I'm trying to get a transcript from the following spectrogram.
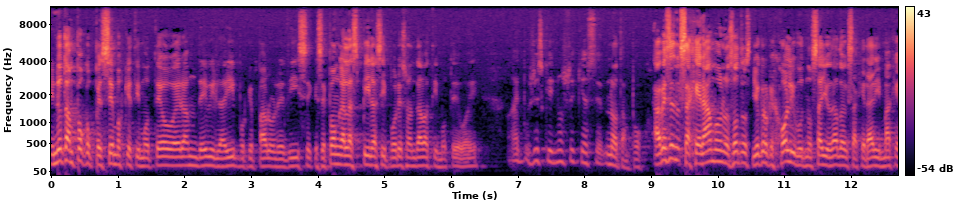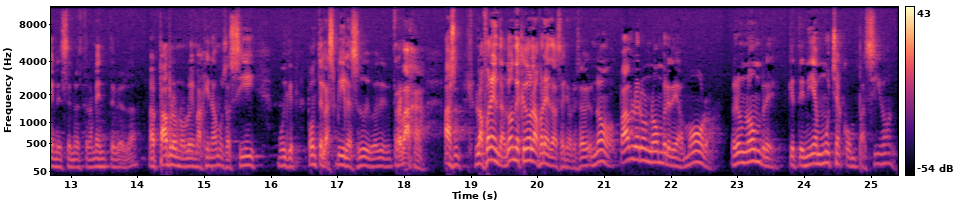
Y no tampoco pensemos que Timoteo era un débil ahí porque Pablo le dice que se ponga las pilas y por eso andaba Timoteo ahí. Ay, pues es que no sé qué hacer. No, tampoco. A veces exageramos nosotros. Yo creo que Hollywood nos ha ayudado a exagerar imágenes en nuestra mente, ¿verdad? A Pablo nos lo imaginamos así, muy que, ponte las pilas, trabaja, haz la ofrenda. ¿Dónde quedó la ofrenda, señores? No, Pablo era un hombre de amor, era un hombre que tenía mucha compasión.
